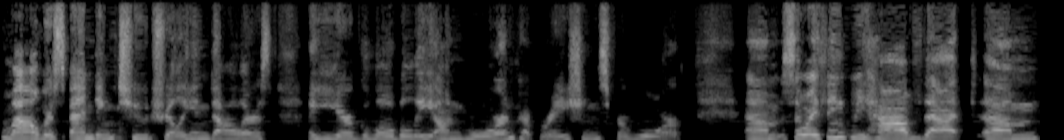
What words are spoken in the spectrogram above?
while we're spending $2 trillion a year globally on war and preparations for war. Um, so I think we have that um,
